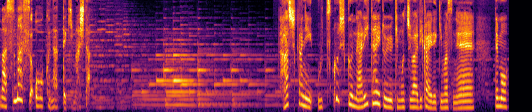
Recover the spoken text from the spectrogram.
ますます多くなってきました確かに美しくなりたいという気持ちは理解できますね。でも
